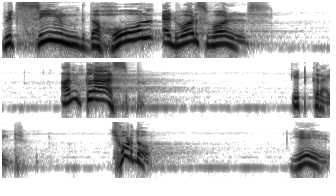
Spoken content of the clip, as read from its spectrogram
which seemed the whole adverse world unclasp it cried छोड़ दो। ये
